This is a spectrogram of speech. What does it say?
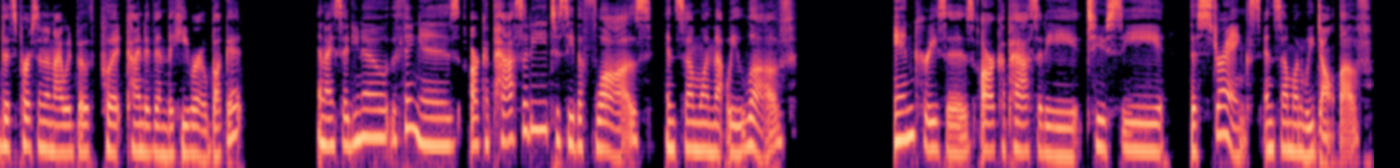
this person and I would both put kind of in the hero bucket. And I said, you know, the thing is, our capacity to see the flaws in someone that we love increases our capacity to see the strengths in someone we don't love.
